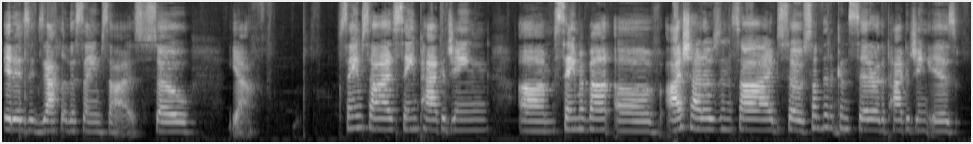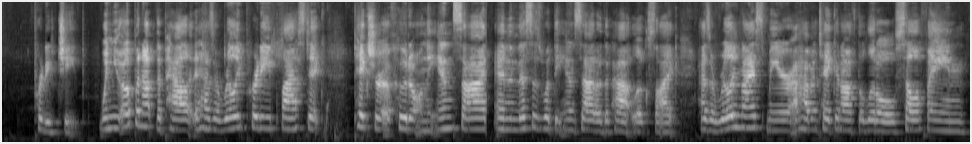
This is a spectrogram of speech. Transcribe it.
it is exactly the same size. So yeah, same size, same packaging, um, same amount of eyeshadows inside, so something to consider. The packaging is pretty cheap. When you open up the palette, it has a really pretty plastic picture of Huda on the inside and then this is what the inside of the palette looks like. It has a really nice mirror. I haven't taken off the little cellophane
